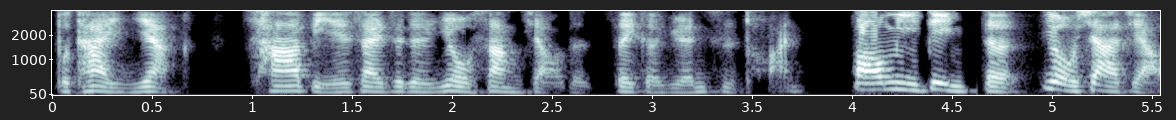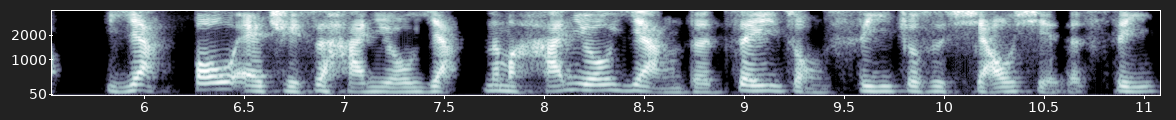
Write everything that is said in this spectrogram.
不太一样？差别在这个右上角的这个原子团。胞嘧啶的右下角一样，OH 是含有氧，那么含有氧的这一种 C 就是小写的 C，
